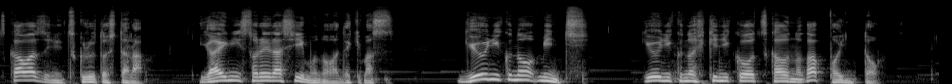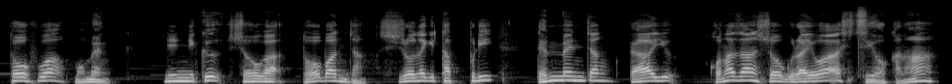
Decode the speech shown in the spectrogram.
使わずに作るとしたら、意外にそれらしいものはできます。牛肉のミンチ、牛肉のひき肉を使うのがポイント。豆腐は木綿、ニンニク、生姜、豆板醤、白ネギたっぷり、甜麺醤、ラー油、粉山椒ぐらいは必要かな。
